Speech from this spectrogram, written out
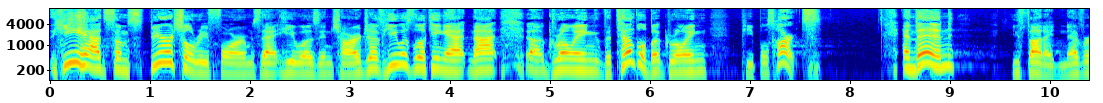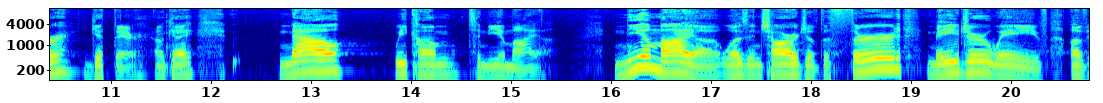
he had some spiritual reforms that he was in charge of. He was looking at not uh, growing the temple, but growing people's hearts. And then you thought I'd never get there, okay? Now we come to Nehemiah. Nehemiah was in charge of the third major wave of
